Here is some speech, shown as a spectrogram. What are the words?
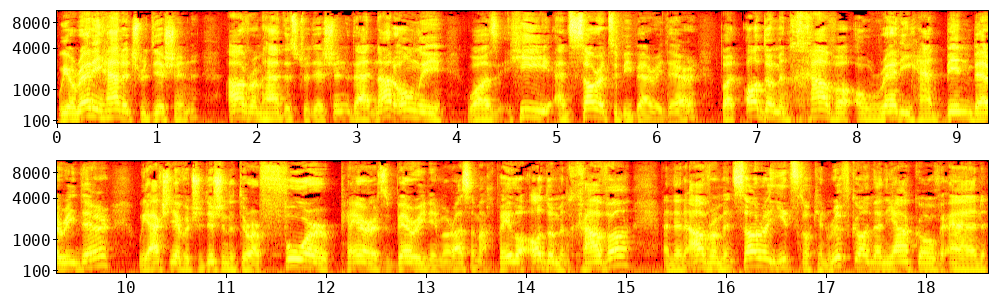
We already had a tradition, Avram had this tradition, that not only was he and Sarah to be buried there, but Adam and Chava already had been buried there. We actually have a tradition that there are four pairs buried in Marasa Machpelah, Adam and Chava, and then Avram and Sarah, Yitzchak and Rivka, and then Yaakov and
